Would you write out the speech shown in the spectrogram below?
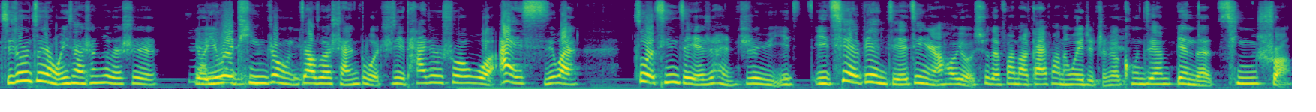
其中最让我印象深刻的是，有一位听众叫做闪躲之际，他就说我爱洗碗，做清洁也是很治愈，一一切变洁净，然后有序的放到该放的位置，整个空间变得清爽。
